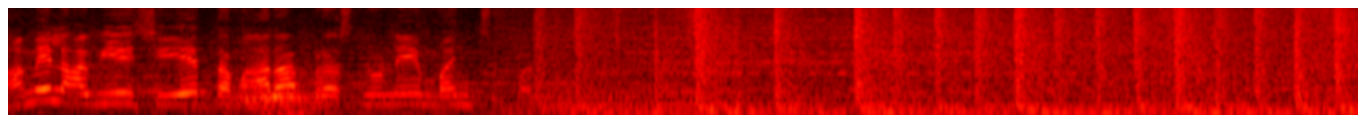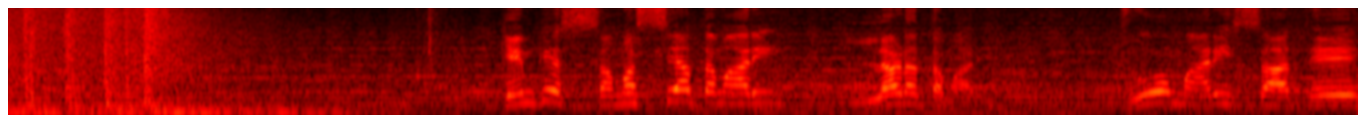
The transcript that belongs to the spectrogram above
અમે લાવીએ છીએ તમારા પ્રશ્નોને મંચ પર. કેમ કે સમસ્યા તમારી, લડત તમારી. જુઓ મારી સાથે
